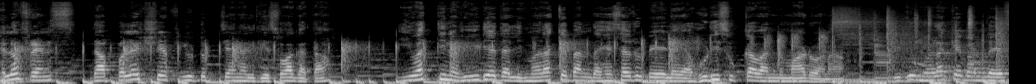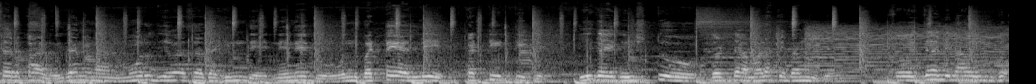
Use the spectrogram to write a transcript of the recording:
Hello friends the palate chef YouTube ಚಾನಲ್ಗೆ ಸ್ವಾಗತ. ಇವತ್ತಿನ ವಿಡಿಯೋದಲ್ಲಿ ಮೊಳಕೆ ಬಂದ ಹೆಸರು ಬೇಳೆಯ ಹುಡಿ ಸುಕ್ಕವನ್ನು ಮಾಡೋಣ. ಇದು ಮೊಳಕೆ ಬಂದ ಹೆಸರು ಕಾಳು. ಇದನ್ನು ನಾನು ಮೂರು ದಿವಸದ ಹಿಂದೆ ನೆನೆದು ಒಂದು ಬಟ್ಟೆಯಲ್ಲಿ ಕಟ್ಟಿ ಇಟ್ಟಿದ್ದೆ. ಈಗ ಇದು ಇಷ್ಟು ದೊಡ್ಡ ಮೊಳಕೆ ಬಂದಿದೆ. ಸೊ ಇದರಲ್ಲಿ ನಾವು ಈಗ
